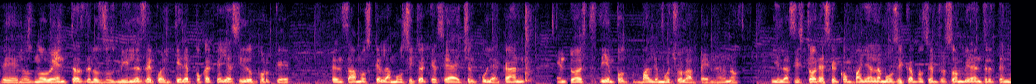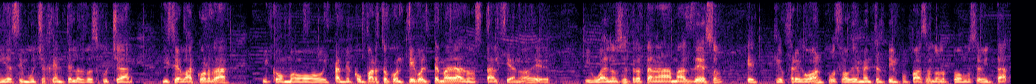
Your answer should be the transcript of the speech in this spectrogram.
de los 90, de los 2000, de cualquier época que haya sido, porque pensamos que la música que se ha hecho en Culiacán en todo este tiempo vale mucho la pena, ¿no? Y las historias que acompañan la música pues siempre son bien entretenidas y mucha gente las va a escuchar y se va a acordar. Y como también comparto contigo el tema de la nostalgia, ¿no? De- igual no se trata nada más de eso, que, que fregón, pues obviamente el tiempo pasa, no lo podemos evitar,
